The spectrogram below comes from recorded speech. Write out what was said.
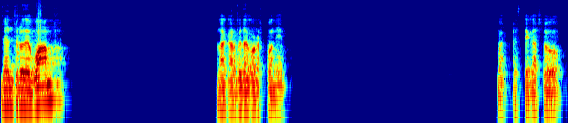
dentro de WAMP la carpeta correspondiente. Bueno, en este caso,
